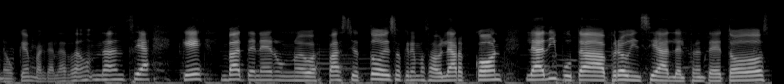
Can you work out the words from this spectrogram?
Neuquén. Valga la redundancia, que va a tener un nuevo espacio. Todo eso queremos hablar con la diputada provincial del Frente de Todos,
